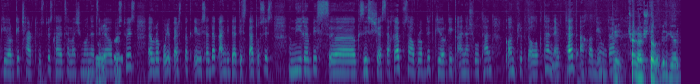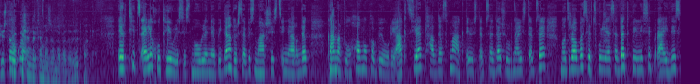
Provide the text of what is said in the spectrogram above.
გიორგი ჩართვისთვის, გადაცემაში მონაწილეობისთვის, ევროპული პერსპექტივისა და კანდიდატის სტატუსის მიღების გზის შესახებ საუბრობდით გიორგი კანაშულთან, კონფლიქტოლოგთან ერთად. ახლა კი უნდა კი, ჩვენ ვებშდობებით გიორგის და უკვე შემდეგ თემაზე უნდა გადავიდეთ, მარია. ერთი წელი 5 ივლისის მოვლენებიდან ღირსების მარშის წინააღმდეგ გამართულ ჰომოფობიური აქცია თავდასხმა აქტივისტებსა და ჟურნალისტებზე მოძრაობა სირცხვილიასა და თბილისი პრაიდის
